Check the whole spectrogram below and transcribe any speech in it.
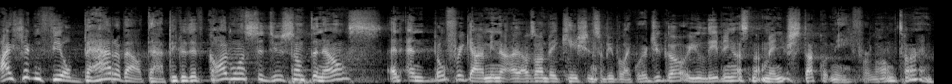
I shouldn't feel bad about that because if God wants to do something else, and, and don't freak out. I mean, I, I was on vacation. Some people like, where'd you go? Are you leaving us? No, man, you're stuck with me for a long time.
